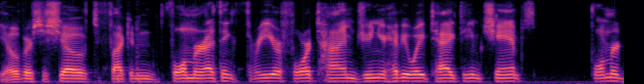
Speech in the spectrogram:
Yo versus Show, fucking former, I think, three or four time junior heavyweight tag team champs, former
